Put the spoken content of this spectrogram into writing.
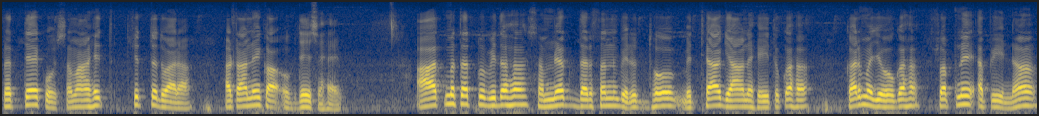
प्रत्यय को समाहित चित्त द्वारा हटाने का उपदेश है। आत्मतत्वविद सम्यक दर्शन विरुद्धो मिथ्या ज्ञान हेतुक कर्मयोग स्वप्ने अपि न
